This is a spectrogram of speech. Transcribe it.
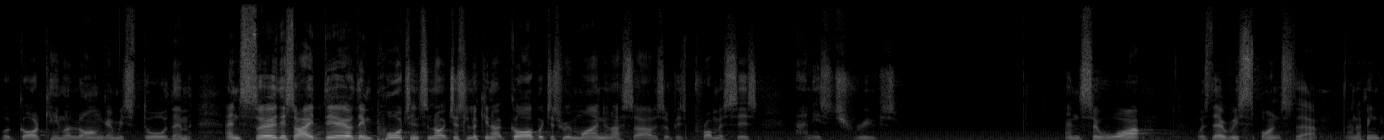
but God came along and restored them. And so, this idea of the importance of not just looking at God, but just reminding ourselves of His promises and His truths. And so, what was their response to that? And I think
